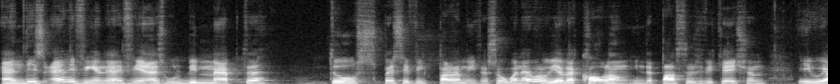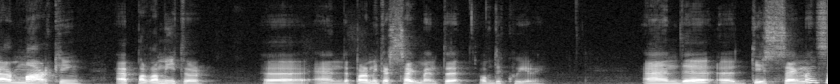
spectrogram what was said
And this anything and anything else will be mapped to specific parameters. So whenever we have a colon in the path specification, we are marking a parameter uh, and the parameter segment uh, of the query and uh, these segments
